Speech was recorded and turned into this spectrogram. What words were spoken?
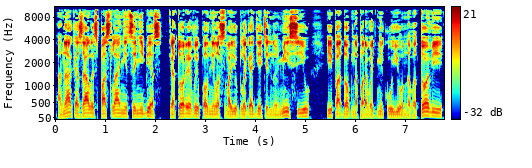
Она оказалась посланницей небес, которая выполнила свою благодетельную миссию и, подобно проводнику юного Товии,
